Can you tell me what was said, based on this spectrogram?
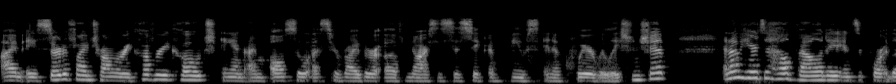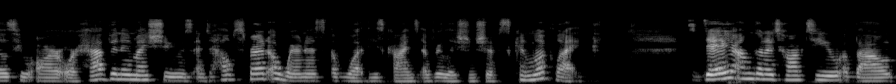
I'm a certified trauma recovery coach, and I'm also a survivor of narcissistic abuse in a queer relationship. And I'm here to help validate and support those who are or have been in my shoes and to help spread awareness of what these kinds of relationships can look like. Today, I'm going to talk to you about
